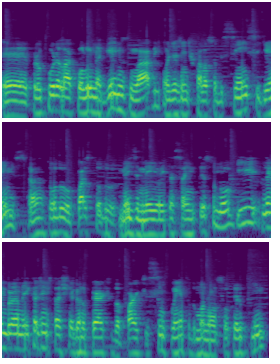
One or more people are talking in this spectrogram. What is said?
É, procura lá a coluna Games no Lab, onde a gente fala sobre ciência e games, tá? Todo, quase todo mês e meio aí tá saindo texto novo. E lembrando aí que a gente está chegando perto da parte 50 do Manual Solteiro Químico.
